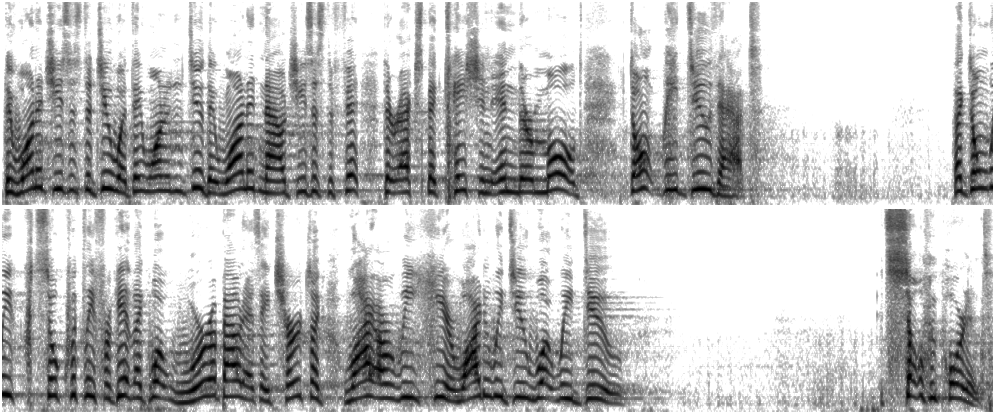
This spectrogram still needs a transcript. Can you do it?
They wanted Jesus to do what they wanted to do. They wanted now Jesus to fit their expectation in their mold. Don't we do that? Like, don't we so quickly forget, like, what we're about as a church? Like, why are we here? Why do we do what we do? It's so important.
